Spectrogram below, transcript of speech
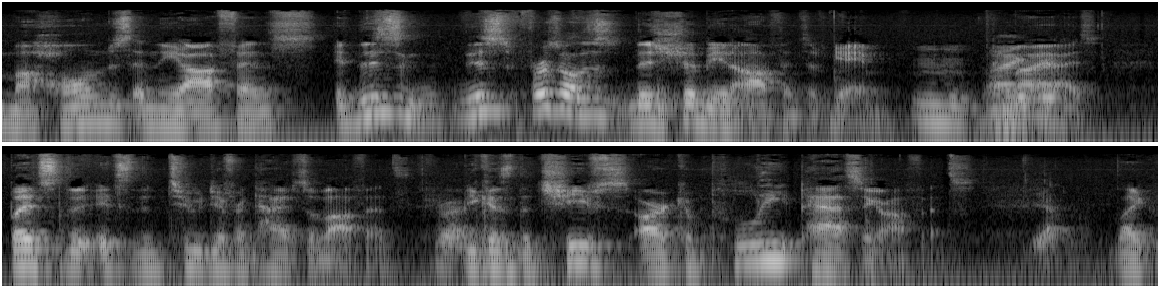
Mahomes and the offense. If this is this first of all, this this should be an offensive game Mhm, in I my agree. eyes. But it's the it's the two different types of offense Right. because the Chiefs are a complete passing offense. Yeah. Like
